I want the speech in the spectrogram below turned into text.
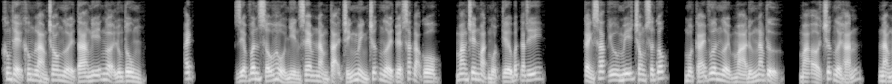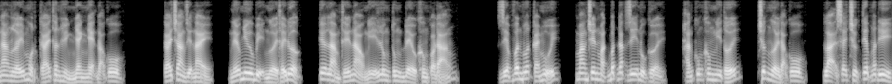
không thể không làm cho người ta nghĩ ngợi lung tung. Ách! Diệp vân xấu hổ nhìn xem nằm tại chính mình trước người tuyệt sắc đạo cô, mang trên mặt một tia bất đắc dĩ. Cảnh sát ưu mỹ trong sân cốc, một cái vươn người mà đứng nam tử, mà ở trước người hắn nằm ngang lấy một cái thân hình nhanh nhẹn đạo cô. Cái trang diện này, nếu như bị người thấy được, kia làm thế nào nghĩ lung tung đều không quá đáng. Diệp vân nuốt cái mũi, mang trên mặt bất đắc dĩ nụ cười, hắn cũng không nghĩ tới, trước người đạo cô, lại sẽ trực tiếp mất đi.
